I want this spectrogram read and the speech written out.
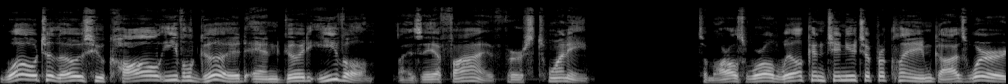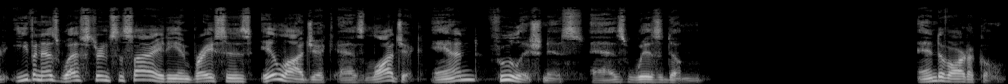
Woe to those who call evil good and good evil. Isaiah 5 verse 20. Tomorrow's world will continue to proclaim God's word even as Western society embraces illogic as logic and foolishness as wisdom. End of article.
